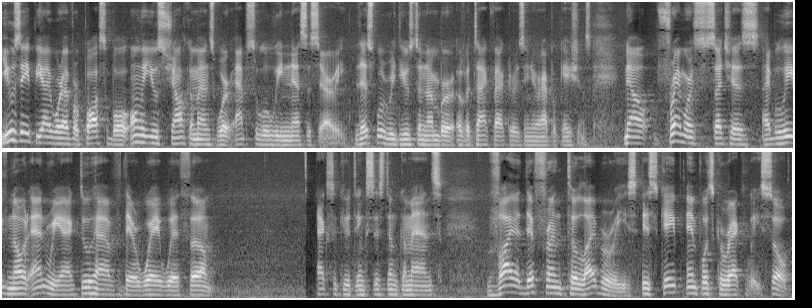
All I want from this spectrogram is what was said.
Use API wherever possible, only use shell commands where absolutely necessary. This will reduce the number of attack vectors in your applications. Now, frameworks such as, I believe, Node and React do have their way with um, executing system commands via different uh, libraries escape inputs correctly. So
